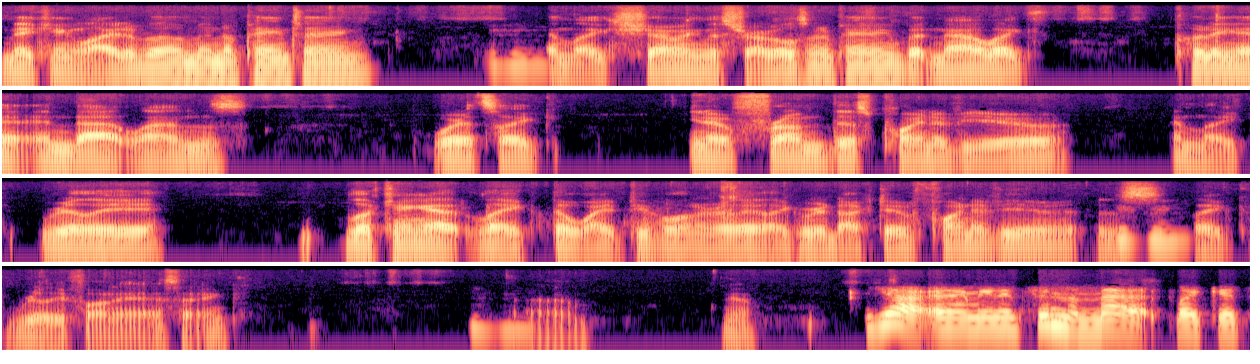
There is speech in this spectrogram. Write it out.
making light of them in a painting Mhm. and like showing the struggles in a painting but now like putting it in that lens where it's like you know from this point of view and like really looking at like the white people in a really like reductive point of view is Mhm. like really funny i think Mhm. um Yeah, yeah, and I mean it's in the Met, like it's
